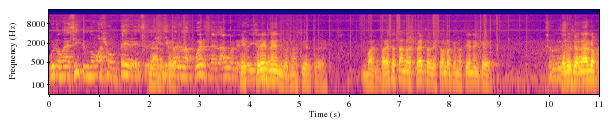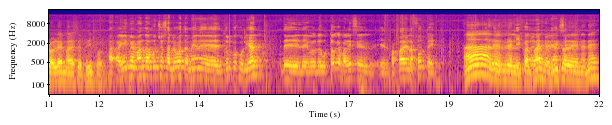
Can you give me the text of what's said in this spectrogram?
Uno va a decir que no va a romper eso. Claro, pero- la fuerza el agua le Es revienta. tremendo, ¿no es cierto? Bueno, para eso están los expertos que son los que nos tienen que Solucionar. solucionar los problemas de ese tipo. Ahí me manda muchos saludos también el turco Julián. De, de- le gustó que aparece el, el papá en la foto. ahí. Ah, El- del, el del hijo de papá, Nené el hijo sí. de Nené.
